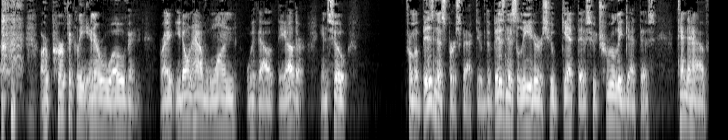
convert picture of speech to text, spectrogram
are perfectly interwoven, right? You don't have one without the other. And so from a business perspective, the business leaders who get this, who truly get this, tend to have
